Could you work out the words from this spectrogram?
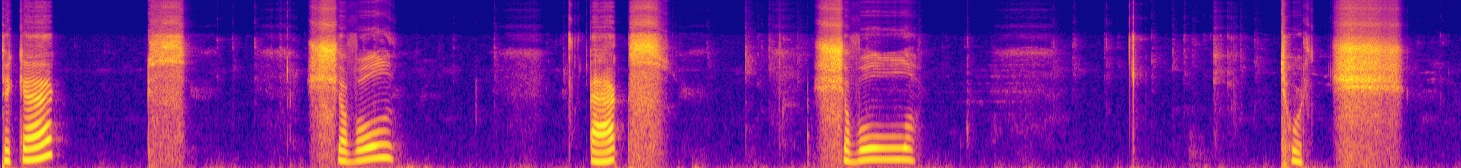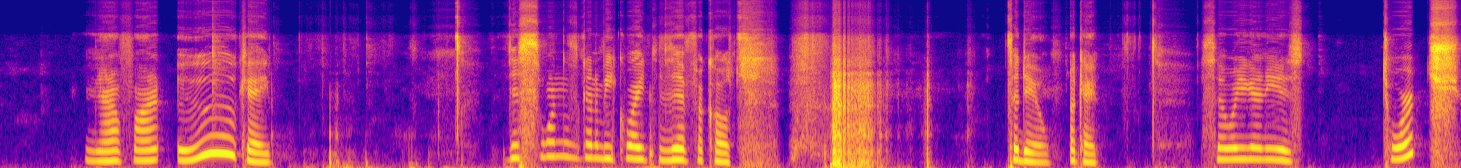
pickaxe, shovel, axe, shovel, torch. Now find, ooh, okay, this one's gonna be quite difficult to do. Okay. So what you're gonna need is torch,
